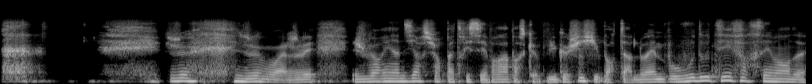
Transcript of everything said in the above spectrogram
Je, vois, je vais, veux rien dire sur Patrice Evra parce que vu que je suis supporter de l'OM, vous vous doutez forcément de,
